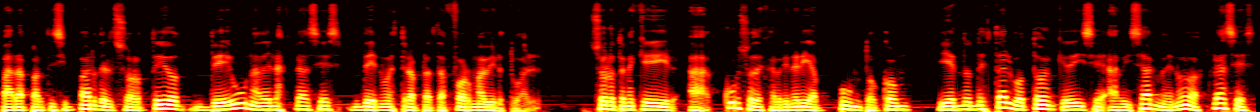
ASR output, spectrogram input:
para participar del sorteo de una de las clases de nuestra plataforma virtual. Solo tenés que ir a cursodejardinería.com y en donde está el botón que dice avisarme de nuevas clases,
